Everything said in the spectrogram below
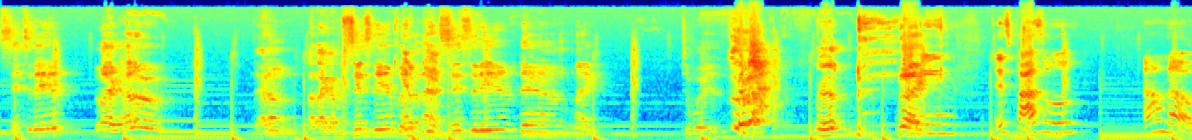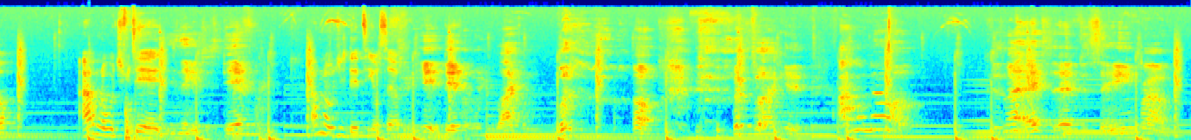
sensitive. Like I don't. I don't. Like I'm sensitive, but I'm not sensitive. Down like to where. I like mean, it's possible. I don't know. I don't know what you did. these niggas just different. I don't know what you did to yourself. You hit different when you like them. But um, it. I don't know. Cause my ex had the same problem.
